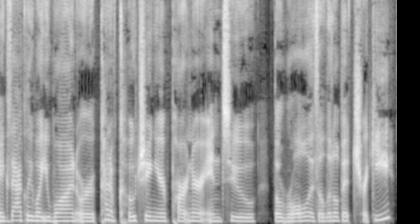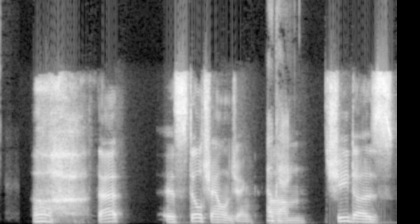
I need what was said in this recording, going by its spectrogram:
exactly what you want or kind of coaching your partner into the role is a little bit tricky. Oh, that is still challenging. Okay. Um, she does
